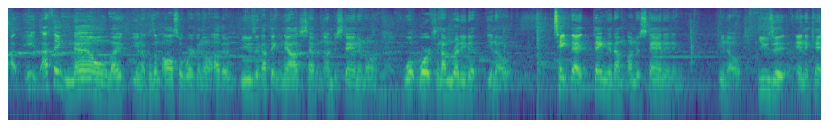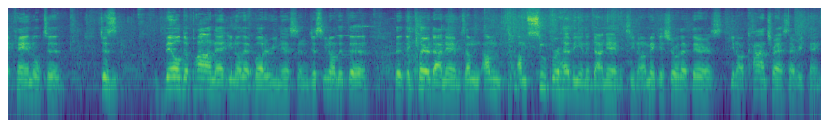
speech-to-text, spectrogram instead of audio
I, I think now, like you know, because I'm also working on other music. I think now I just have an understanding on what works, and I'm ready to you know take that thing that I'm understanding and you know use it in ca- candle to just build upon that you know that butteriness and just you know that the the, the clear dynamics. I'm I'm I'm super heavy in the dynamics. You know, I'm making sure that there's you know a contrast to everything.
